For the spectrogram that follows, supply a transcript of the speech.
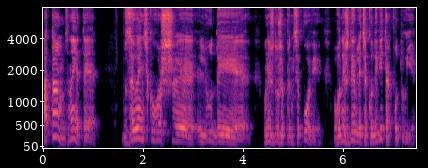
А там, знаєте, в Зеленського ж е, люди, вони ж дуже принципові, вони ж дивляться, куди вітер подує.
